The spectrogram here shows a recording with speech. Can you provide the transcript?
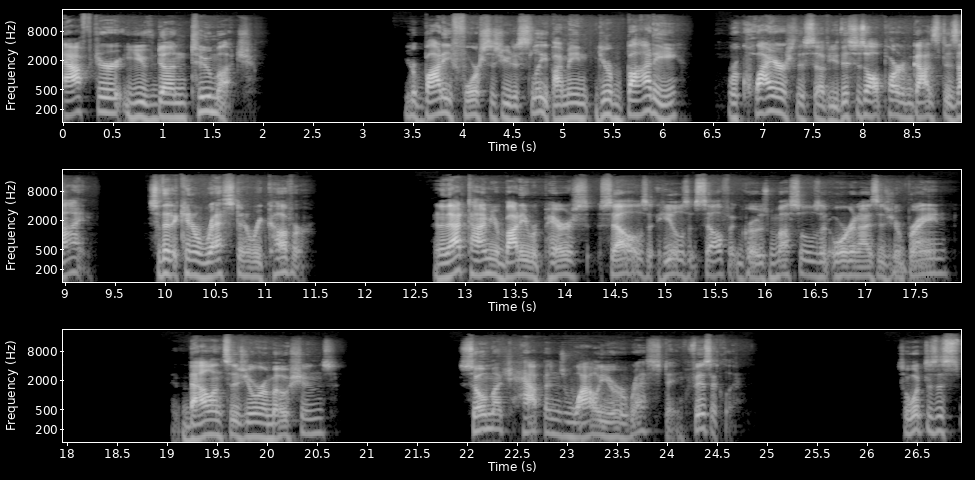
after you've done too much, your body forces you to sleep. I mean, your body requires this of you. This is all part of God's design so that it can rest and recover. And at that time, your body repairs cells, it heals itself, it grows muscles, it organizes your brain, it balances your emotions. So much happens while you're resting physically. So, what does this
